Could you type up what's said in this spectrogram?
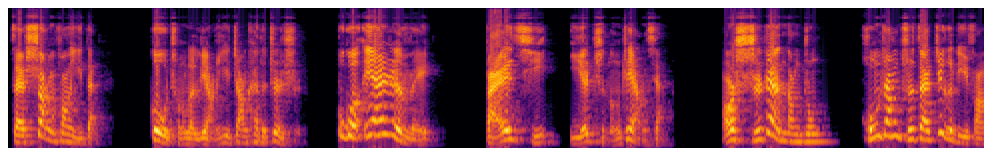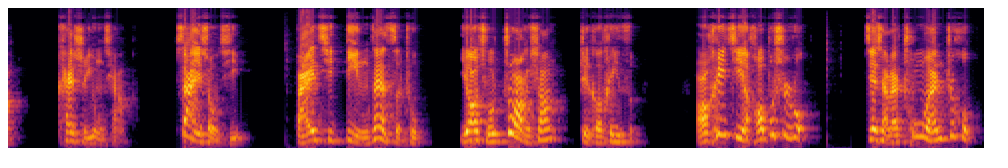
在上方一带构成了两翼张开的阵势。不过 AI 认为白棋也只能这样下，而实战当中，红张直在这个地方开始用强，下一手棋白棋顶在此处，要求撞伤这颗黑子，而黑棋也毫不示弱，接下来冲完之后，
